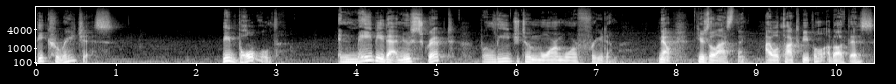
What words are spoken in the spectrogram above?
Be courageous. Be bold. And maybe that new script will lead you to more and more freedom. Now, here's the last thing. I will talk to people about this,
